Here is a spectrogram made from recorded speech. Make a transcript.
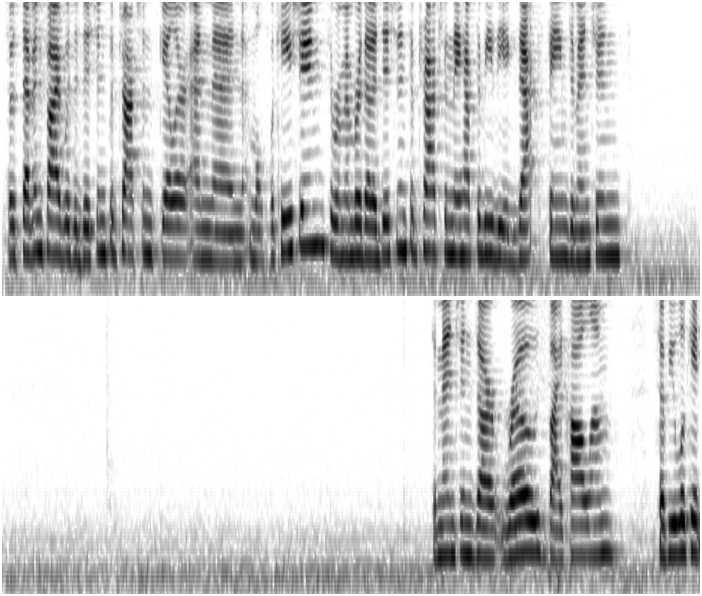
So 7, 5 was addition, subtraction, scalar, and then multiplication. So remember that addition and subtraction, they have to be the exact same dimensions. Dimensions are rows by column. So if you look at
